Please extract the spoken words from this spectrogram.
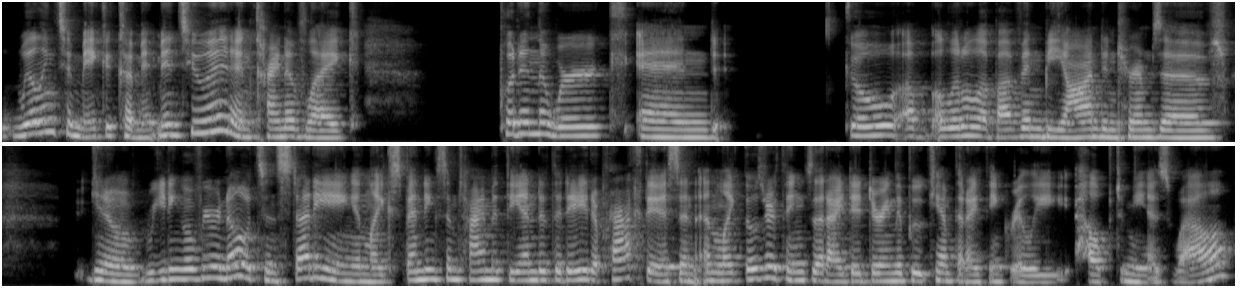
willing to make a commitment to it and kind of like put in the work and go a, a little above and beyond in terms of you know reading over your notes and studying and like spending some time at the end of the day to practice. And, and like those are things that i did during the boot camp that i think really helped me as well.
